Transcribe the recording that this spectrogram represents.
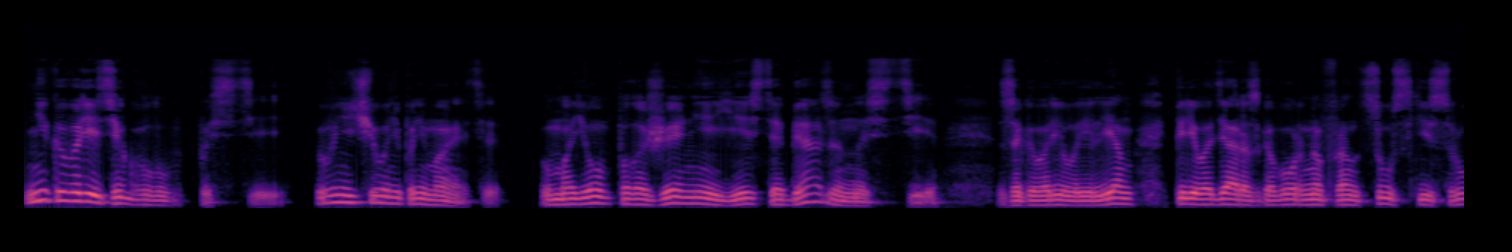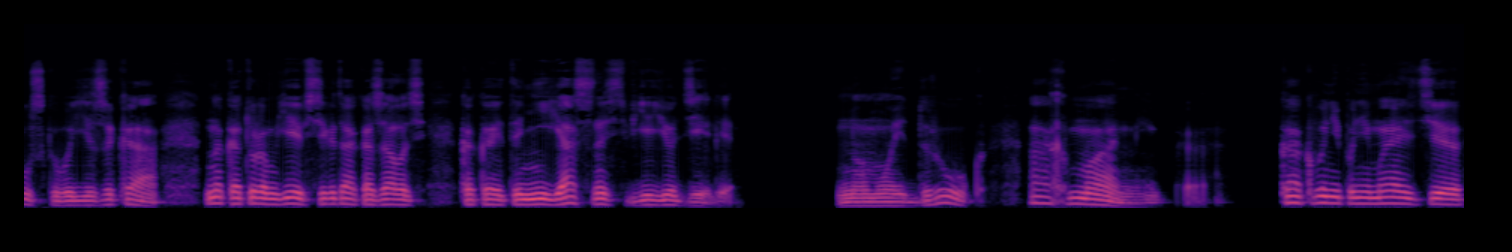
не говорите глупостей, вы ничего не понимаете. В моем положении есть обязанности, — заговорила Елен, переводя разговор на французский с русского языка, на котором ей всегда казалась какая-то неясность в ее деле. Но мой друг, ах, маменька, как вы не понимаете,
